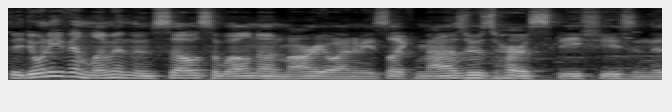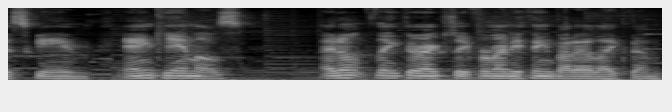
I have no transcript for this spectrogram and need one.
They don't even limit themselves to well-known Mario enemies, like Mousers are a species in this game, and camels. I don't think they're actually from anything, but I like them.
